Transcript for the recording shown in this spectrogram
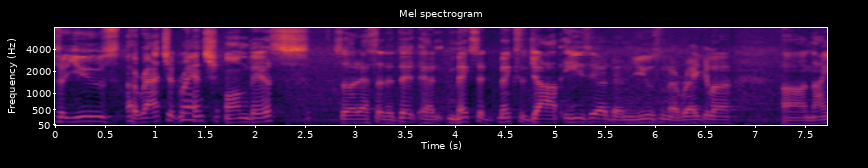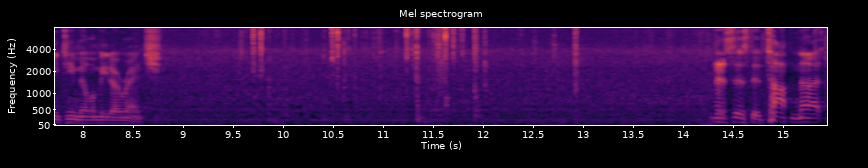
to use a ratchet wrench on this so that's a, it makes it makes the job easier than using a regular uh, 19 millimeter wrench. This is the top nut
